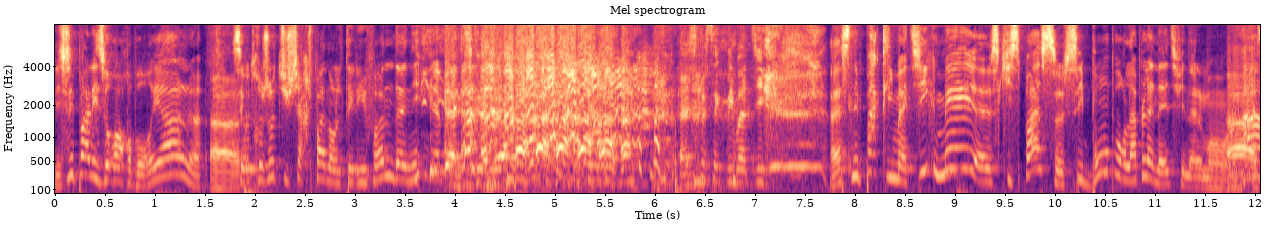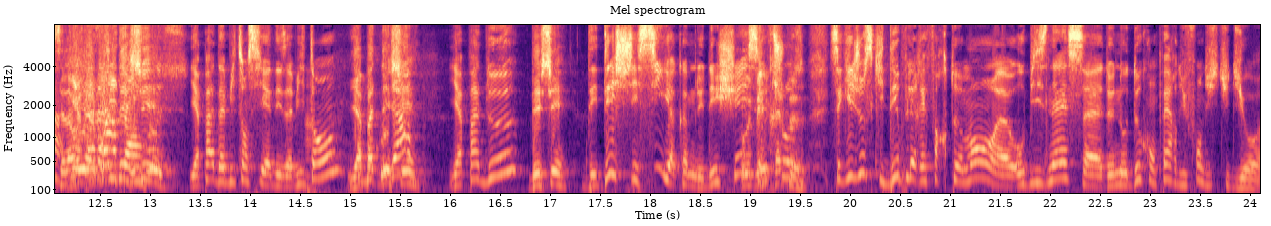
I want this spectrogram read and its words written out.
Mais c'est pas les aurores boréales. Ah. C'est autre chose. Tu cherches pas dans le téléphone, Dani. Est-ce que c'est climatique Euh, ce n'est pas climatique, mais euh, ce qui se passe, c'est bon pour la planète finalement. Ah, c'est là où il y a pas moins de déchets. Il n'y a pas d'habitants s'il y a des habitants. Il n'y a pas de déchets. Il n'y a pas de Déchets. des déchets. Si, il y a comme des déchets. Oui, c'est chose. C'est quelque chose qui déplairait fortement euh, au business euh, de nos deux compères du fond du studio.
